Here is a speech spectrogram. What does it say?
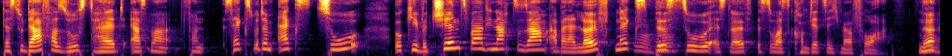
dass du da versuchst halt erstmal von Sex mit dem Ex zu, okay, wir chillen zwar die Nacht zusammen, aber da läuft nichts, Mhm. bis zu, es läuft, ist, sowas kommt jetzt nicht mehr vor. Ne? Mhm.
